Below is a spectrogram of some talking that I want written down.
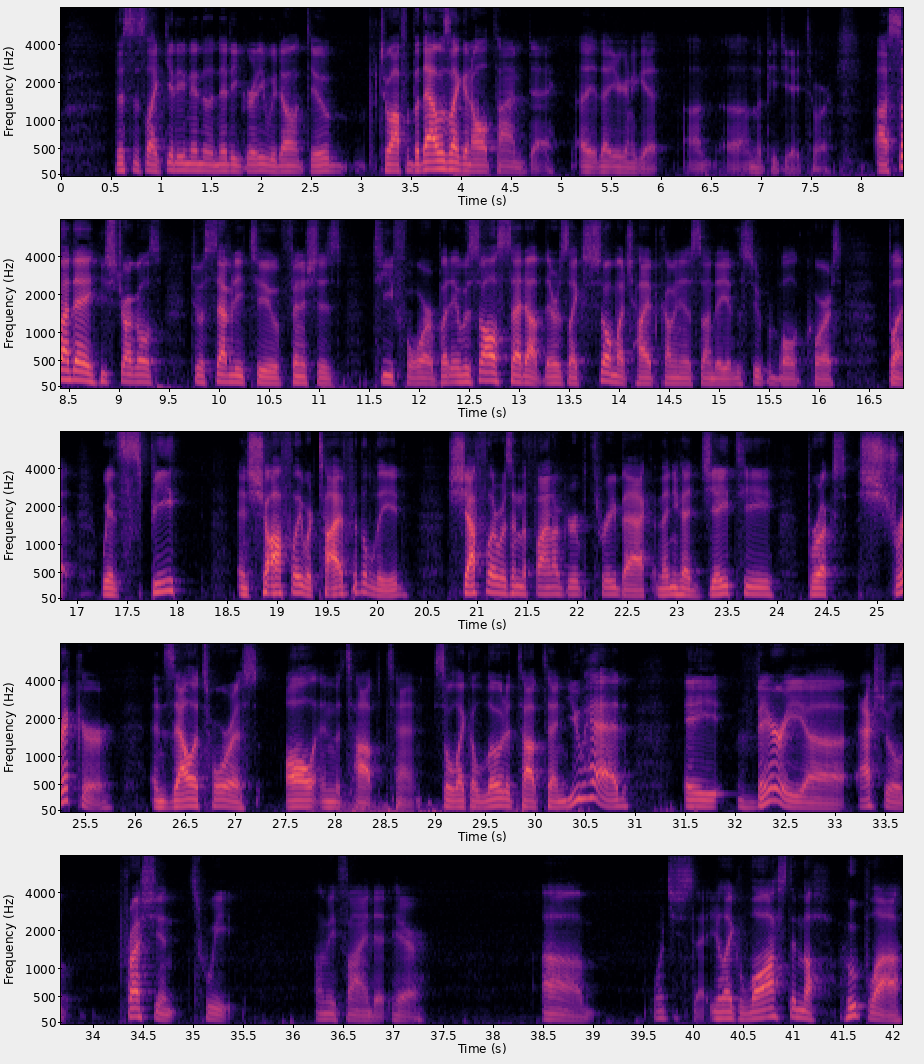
this is like getting into the nitty gritty we don't do too often, but that was like an all time day uh, that you're going to get on, uh, on the PGA Tour. Uh, Sunday, he struggles to a 72, finishes T4, but it was all set up. There was like so much hype coming into Sunday. You have the Super Bowl, of course, but we had Spieth and Schauffele were tied for the lead. Scheffler was in the final group, three back, and then you had JT, Brooks, Stricker, and Zalatoris all in the top 10. So like a loaded top 10. You had a very uh, actual prescient tweet. Let me find it here. Um, what'd you say? You're like lost in the hoopla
